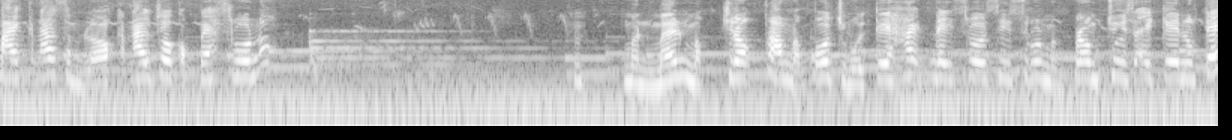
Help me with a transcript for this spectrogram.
បាយក្តៅសម្លក្តៅចូលកាពះស្រួលនោះហឹមមិនមែនមកជ្រកត្រំដំបូលជាមួយគេឲ្យដេកស្រួលស៊ីស្រួលមិនព្រមជួយស្អីគេនោះទេ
